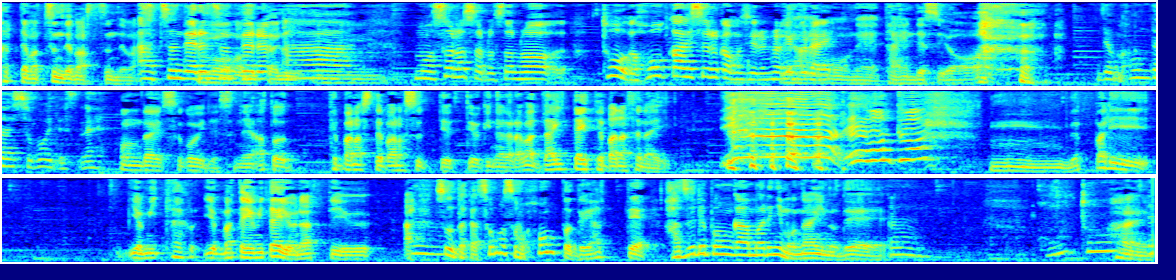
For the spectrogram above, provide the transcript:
買ってます積んでます積んでますあ積んでる積んでるあうんあもうそろそろその塔が崩壊するかもしれないぐらいもうね大変ですよでも本題すごいですね本題すごいですねあと手放す手放すって言っておきながら、まあ、大体手放せないいやーえ本当うんやっぱり読みたまた読みたいよなっていう。あ、うん。そうだからそもそも本と出会って外れ本があまりにもないので、うん。本当？はい。ええええ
